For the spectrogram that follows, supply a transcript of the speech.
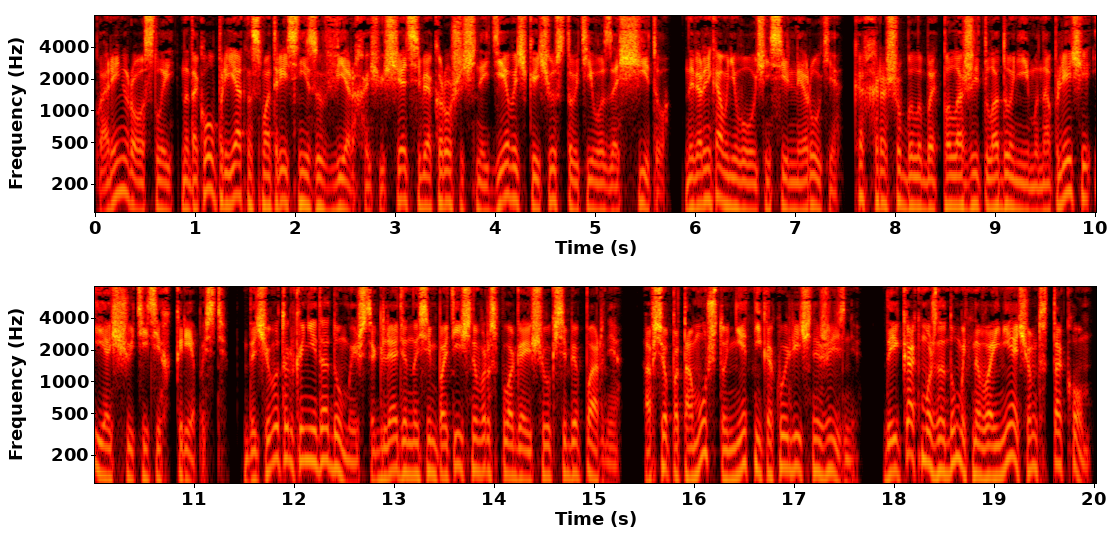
Парень рослый. На такого приятно смотреть снизу вверх, ощущать себя крошечной девочкой и чувствовать его защиту. Наверняка у него очень сильные руки. Как хорошо было бы положить ладони ему на плечи и ощутить их крепость. Да чего только не додумаешься, глядя на симпатичного располагающего к себе парня. А все потому, что нет никакой личной жизни. Да и как можно думать на войне о чем-то таком?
